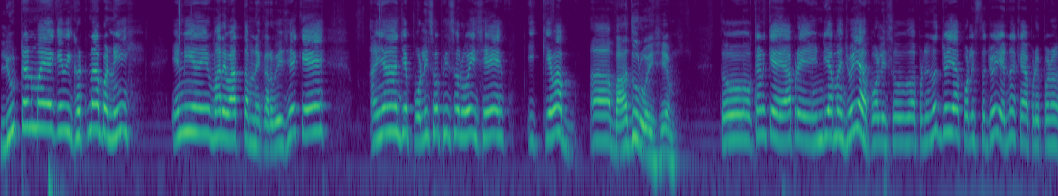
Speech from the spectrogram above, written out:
લ્યુટનમાં એક એવી ઘટના બની. એની મારે વાત તમને કરવી છે કે અહીંયા જે પોલીસ ઓફિસર હોય છે એ કેવા બહાદુર હોય છે એમ. તો કારણ કે આપણે ઇન્ડિયામાં જોયા પોલીસો, આપણે નથી જોયા, પોલીસ તો જોઈએ ને કે આપણે પણ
